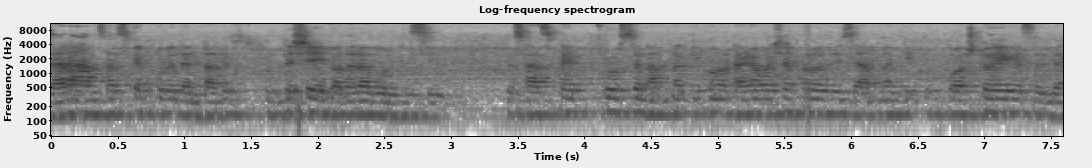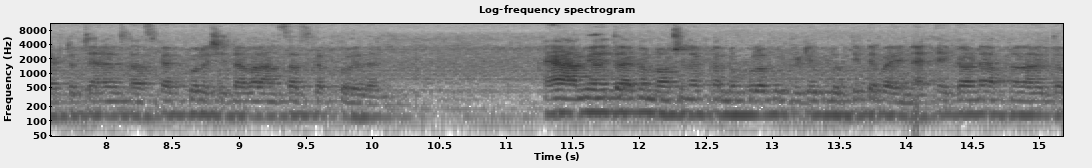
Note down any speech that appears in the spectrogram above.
যারা আনসাবস্ক্রাইব করে দেন, তাদের উদ্দেশ্যে এই কথাটা বলতেছি। সাবস্ক্রাইব করছেন, আপনার কি কোনো টাকা পয়সা খরচ হয়েছে? আপনার কি খুব কষ্ট হয়ে গেছে যে একটা চ্যানেল সাবস্ক্রাইব করে সেটা আবার আনসাবস্ক্রাইব করে দেন? হ্যাঁ আমি হয়তো এখন নশন একটা নকুরাপুর ভিডিওগুলো দিতে পারি না, এই কারণে আপনারা হয়তো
